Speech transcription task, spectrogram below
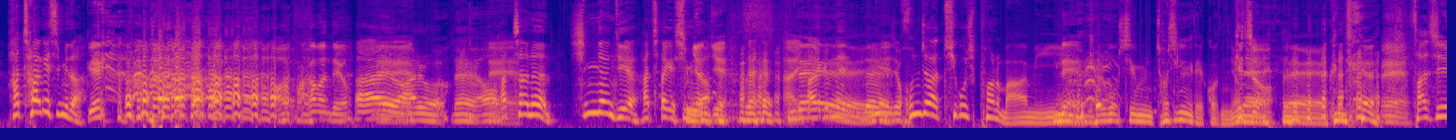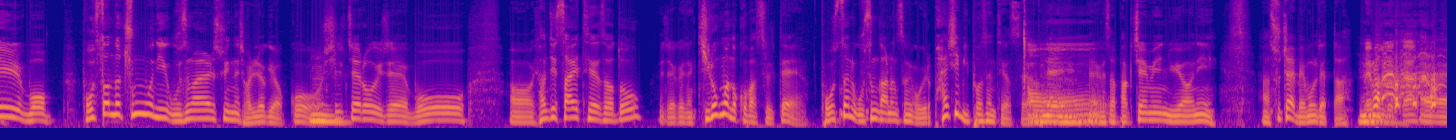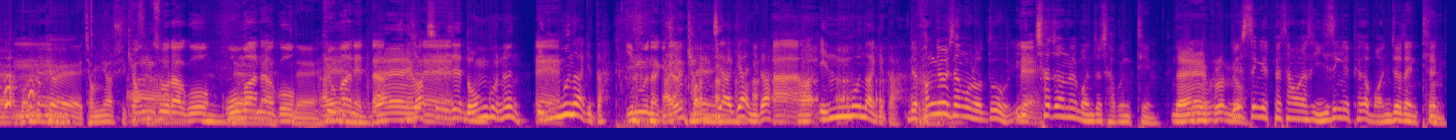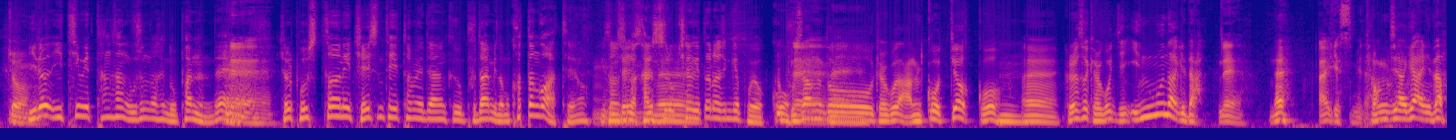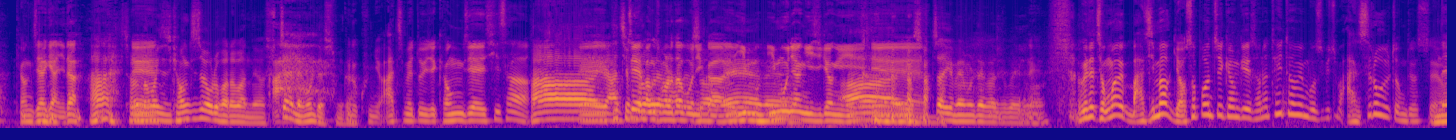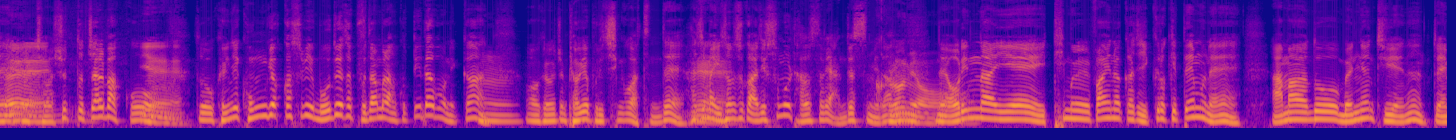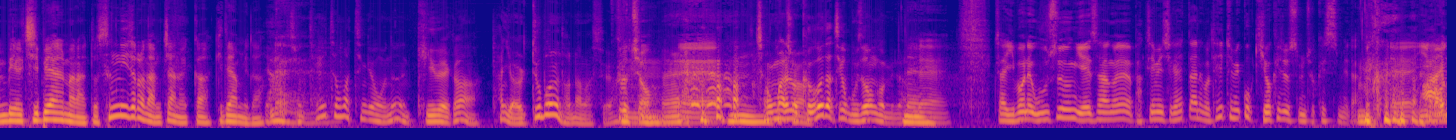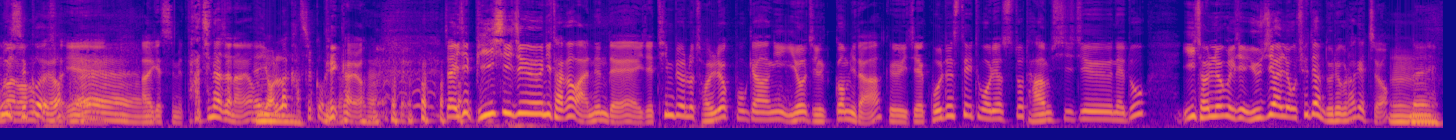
하차하겠습니다. 예. 아, 과감한데요. 아유, 네. 아유. 네. 어, 네. 하차는 10년 뒤에 하차하겠습니다. 10년 뒤에. 네. 근데, 아, 근데 네. 이제 혼자 튀고 싶어 하는 마음이 네. 결국 지금 저신경이 됐거든요. 그렇죠. 네. 근데 네. 사실 뭐 보스턴도 충분히 우승할 수 있는 전력이었고 음. 실제로 이제 뭐 어, 현지 사이트에서도 이제 그냥 기록만 놓고 봤을 때 보스턴의 우승 가능성이 오히려 82%였어요. 어. 네. 그래서 박재민 위원이 아, 숫자에 매몰됐다. 매몰됐다. 네, 뭐 이렇게 음. 정리할 수 있겠어요. 경솔하고 음. 오만하고 네, 네. 교만했다. 네, 확실히 이제 농구는 인문학이다. 인문학이다. 아, 경제학이 아니라 아. 아, 인문학이다. 근데 확률상으로도 1차전을 먼저 잡은 팀. 네, 그럼요. 1승 1패 상황에서 2승 1패가 먼저 된 팀. 됐죠. 이런 이 팀이 항상 우승 가능성이 높았는데 네. 결국 보스턴이 제이슨 테이텀에 대한 그 부담이 너무 컸던 것 같아요. 음. 이 선수가 제이슨, 갈수록 네. 체력이 떨어진 게 보였고 그 부상도 네. 결국 안고 뛰었고 음. 네. 그래서 결국 이제 인문학이다. 네. 네. 알겠습니다. 경제학이 아니다. 경제학이 아니다. 아, 저는 네. 너무 이제 경제적으로 바라봤네요. 숫자에 아, 매몰됐습니다. 그렇군요. 아침에 또 이제 경제 시사 아, 예, 국제 방송을 하다 보니까 네, 네. 이문양 이지경이 아, 예. 숫자에 매몰돼가지고 이거. 네. 근데 정말 마지막 여섯 번째 경기에서는 테이텀의 모습이 좀 안쓰러울 정도였어요. 네, 네. 그렇죠. 슛도 짧았고 예. 또 굉장히 공격과 수비 모두에서 부담을 안고 뛰다 보니까 음. 어, 결국 좀 벽에 부딪힌 것 같은데 하지만 네. 이 선수가 아직 25살이 안 됐습니다. 그럼요. 네, 어린 나이에 팀을 파이널까지 이끌었기 때문에 아마도 몇 년 뒤에는 또 NBA를 집 지배할 만한 또 승리자로 남지 않을까 기대합니다. 야, 네. 지금 테이텀 같은 경우는 기회가 한 12번은 더 남았어요. 그렇죠. 네. 네. 음, 정말로 그렇죠. 그거 자체가 무서운 겁니다. 네. 네. 자, 이번에 우승 예상을 박재민 씨가 했다는 걸 테이텀이 꼭 기억해 줬으면 좋겠습니다. 네, 아, 알고 있을 거예요. 예. 네. 알겠습니다. 다 친하잖아요. 네, 연락 갔을 겁니다. 그러니까요. 자, 이제 비 시즌이 다가왔는데 이제 팀별로 전력 보강이 이어질 겁니다. 그 이제 골든 스테이트 워리어스도 다음 시즌에도 이 전력을 이제 유지하려고 최대한 노력을 하겠죠. 음. 네.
